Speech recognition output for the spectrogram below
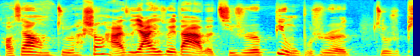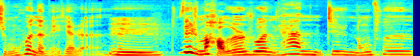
好像就是生孩子压力最大的，其实并不是就是贫困的那些人。嗯，为什么好多人说，你看就是农村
